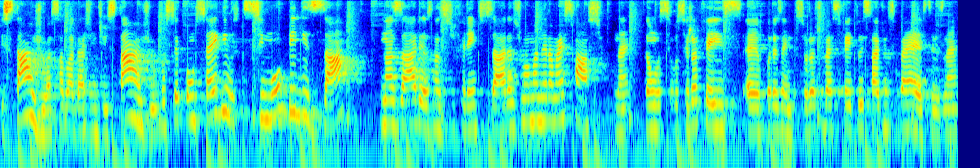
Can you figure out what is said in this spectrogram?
estágio, essa bagagem de estágio, você consegue se mobilizar nas áreas, nas diferentes áreas, de uma maneira mais fácil, né? Então, se você já fez, é, por exemplo, se eu já tivesse feito estágio em silvestres, né?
